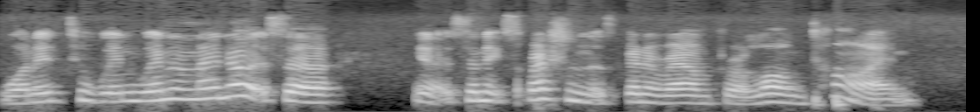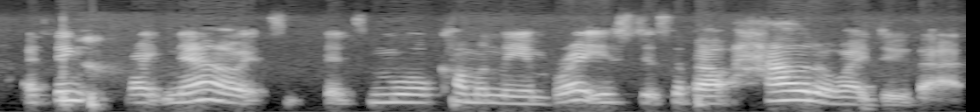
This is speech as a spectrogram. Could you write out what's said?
wanted to win-win, and I know it's a you know it's an expression that's been around for a long time. I think right now it's it's more commonly embraced. It's about how do I do that.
